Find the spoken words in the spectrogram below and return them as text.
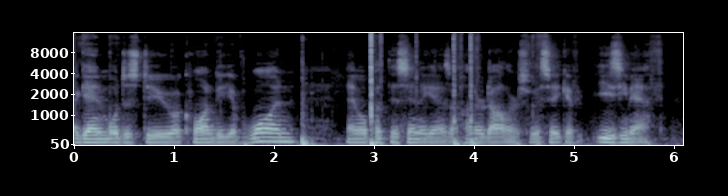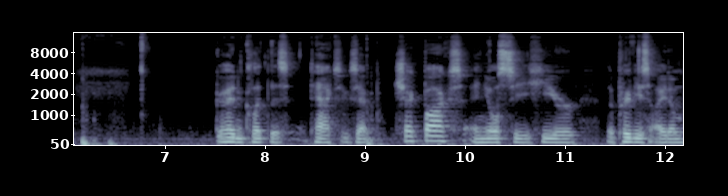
Again, we'll just do a quantity of one, and we'll put this in again as $100 for the sake of easy math. Go ahead and click this tax exempt checkbox, and you'll see here the previous item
